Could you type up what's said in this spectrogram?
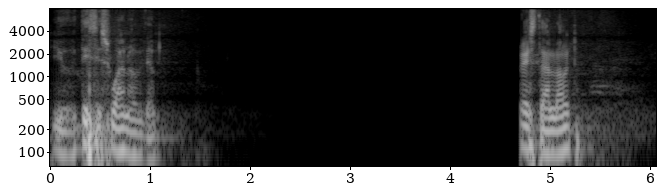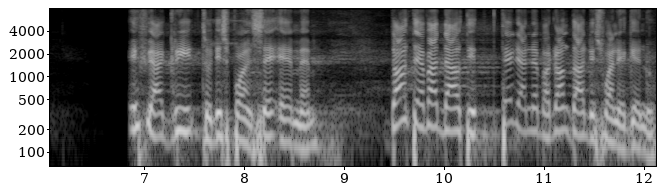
you. This is one of them. Praise the Lord. If you agree to this point, say amen. Don't ever doubt it. Tell your neighbor, don't doubt this one again. No.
